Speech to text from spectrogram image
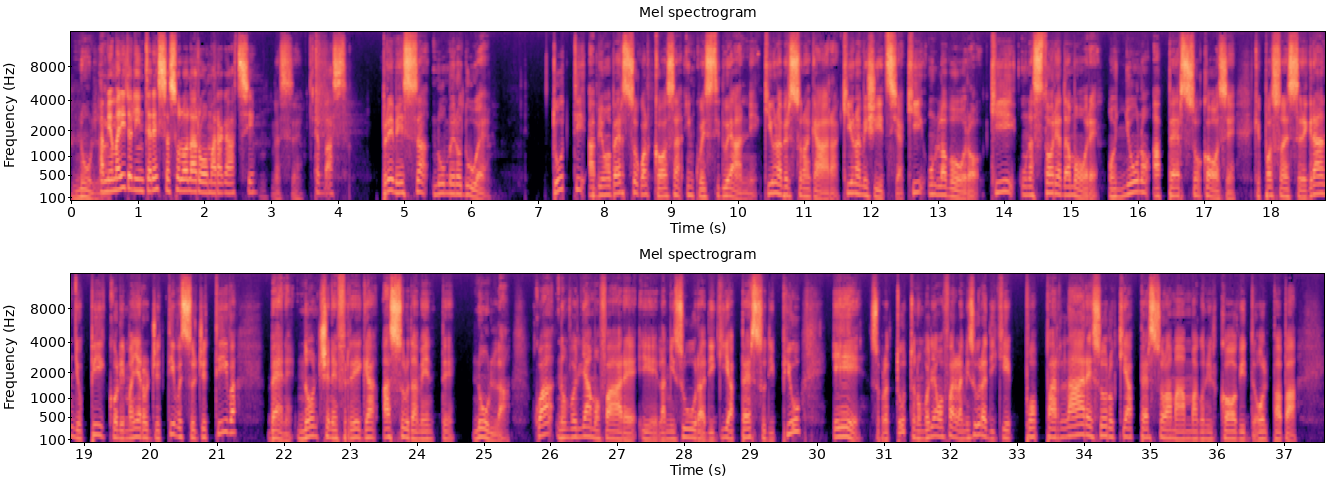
nulla. A mio marito gli interessa solo la Roma, ragazzi. Eh sì. E basta. Premessa numero due. Tutti abbiamo perso qualcosa in questi due anni. Chi una persona cara, chi un'amicizia, chi un lavoro, chi una storia d'amore. Ognuno ha perso cose che possono essere grandi o piccole in maniera oggettiva e soggettiva. Bene, non ce ne frega assolutamente nulla. Qua non vogliamo fare eh, la misura di chi ha perso di più e soprattutto non vogliamo fare la misura di chi può parlare solo chi ha perso la mamma con il covid o il papà.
